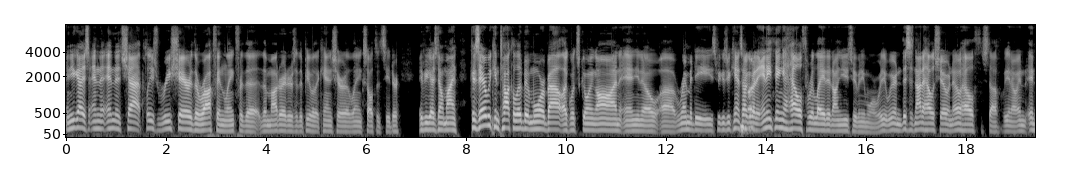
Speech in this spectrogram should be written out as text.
And you guys in the in the chat, please reshare the Rokfin link for the the moderators or the people that can share a link, Salted Cedar, if you guys don't mind because there we can talk a little bit more about like what's going on and you know uh, remedies because you can't talk about anything health related on YouTube anymore. We, we're this is not a health show, no health stuff, you know. And and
